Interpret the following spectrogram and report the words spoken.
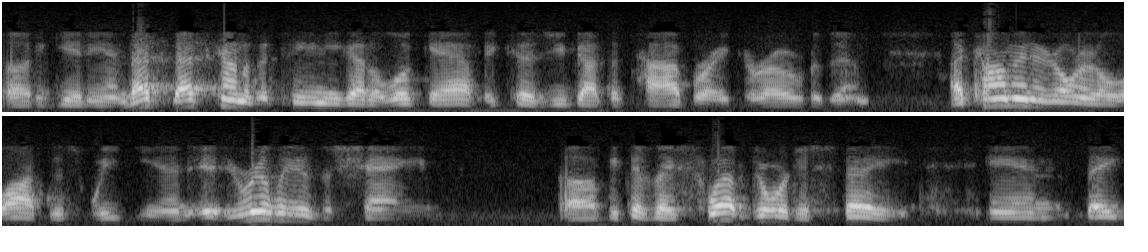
uh, to get in. That's that's kind of the team you got to look at because you've got the tiebreaker over them. I commented on it a lot this weekend. It, it really is a shame uh, because they swept Georgia State and they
